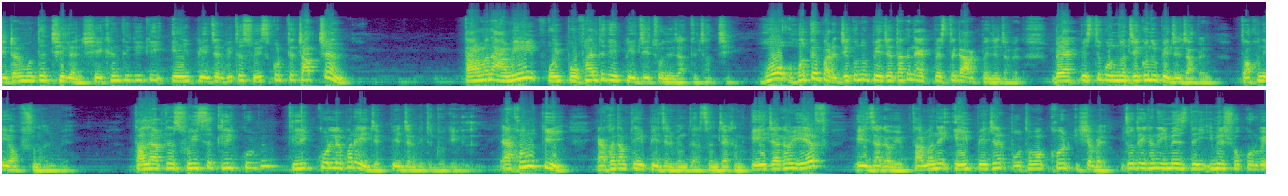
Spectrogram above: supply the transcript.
যেটার মধ্যে ছিলেন, সেখান থেকে কি এই পেজের ভিতরে সুইচ করতে চাচ্ছেন? তার মানে আমি ওই প্রোফাইল থেকে এই পেজে চলে যেতে চাচ্ছি। হতে পারে, যে কোনো পেজে থাকেন, এক পেজ থেকে আরেক পেজে যাবেন বা এক পেজ থেকে অন্য যে কোনো পেজে যাবেন, তখন এই অপশন আসবে। তাহলে আপনি সুইচে ক্লিক করবেন। ক্লিক করলে পরে এই যে পেজের ভিতরে ঢুকে গেলেন। এখন কি? এখন আপনি এই পেজের ভিতরে আছেন যেখানে এই জায়গায় এফ এই জায়গায় এফ তার মানে এই পেজের প্রথম অক্ষর হিসেবে যদি এখানে ইমেজ দিই ইমেজ শো করবে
